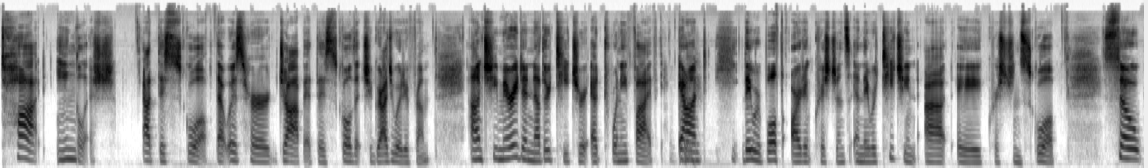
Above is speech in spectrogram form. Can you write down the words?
taught English at this school. That was her job at this school that she graduated from. And she married another teacher at 25. Okay. And he, they were both ardent Christians and they were teaching at a Christian school. So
